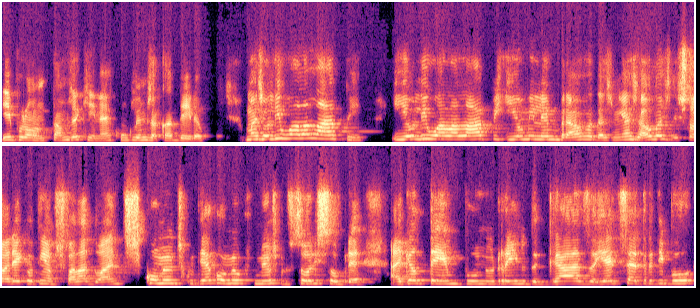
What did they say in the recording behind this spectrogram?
E pronto, estamos aqui, né? Concluímos a cadeira. Mas eu li o Alalap. E eu li o Alalap e eu me lembrava das minhas aulas de história que eu tinha vos falado antes, como eu discutia com meu, meus professores sobre aquele tempo no reino de Gaza e etc. Tipo,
